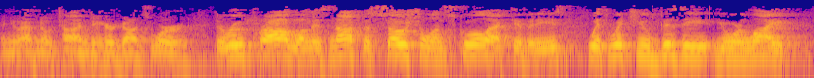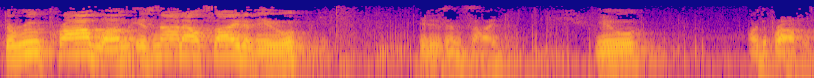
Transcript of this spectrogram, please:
and you have no time to hear God's Word. The root problem is not the social and school activities with which you busy your life. The root problem is not outside of you, it is inside. You are the problem.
